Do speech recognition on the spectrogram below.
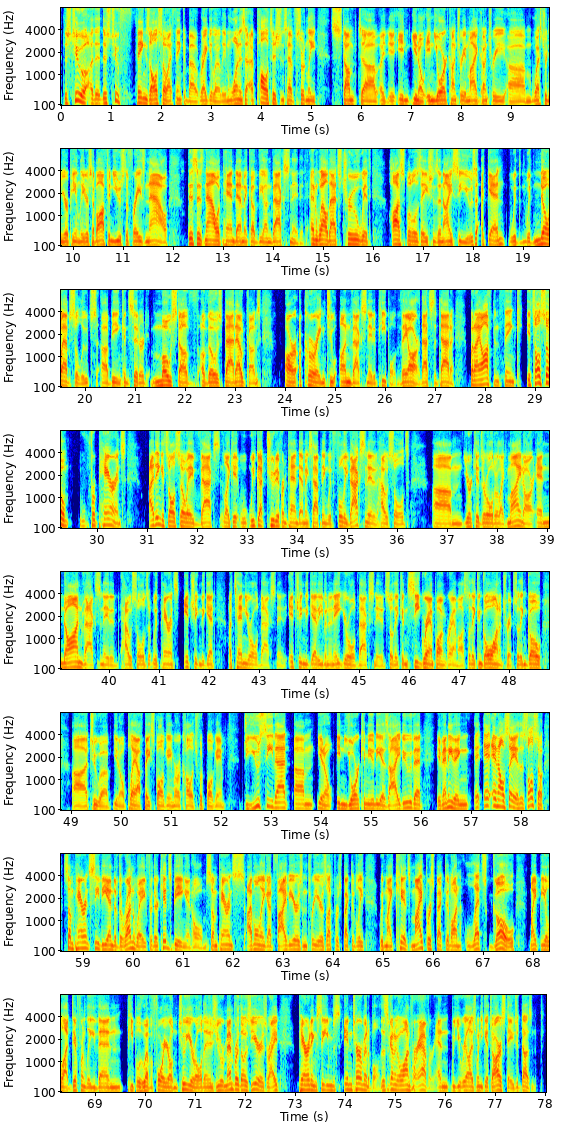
There's two. Uh, there's two things also I think about regularly, and one is uh, politicians have certainly stumped uh, in you know in your country, in my country, um, Western European leaders have often used the phrase "now." This is now a pandemic of the unvaccinated, and while that's true with hospitalizations and ICUs. Again, with with no absolutes uh, being considered, most of of those bad outcomes are occurring to unvaccinated people. They are. That's the data. But I often think it's also for parents. I think it's also a vax like it. We've got two different pandemics happening with fully vaccinated households um, your kids are older like mine are, and non-vaccinated households with parents itching to get a 10-year-old vaccinated, itching to get even an eight-year-old vaccinated so they can see grandpa and grandma, so they can go on a trip, so they can go uh, to a you know playoff baseball game or a college football game. Do you see that, um, you know, in your community as I do? That if anything, and I'll say this also: some parents see the end of the runway for their kids being at home. Some parents, I've only got five years and three years left, respectively, with my kids. My perspective on let's go might be a lot differently than people who have a four-year-old and two-year-old. And as you remember those years, right? Parenting seems interminable. This is going to go on forever, and you realize when you get to our stage, it doesn't.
